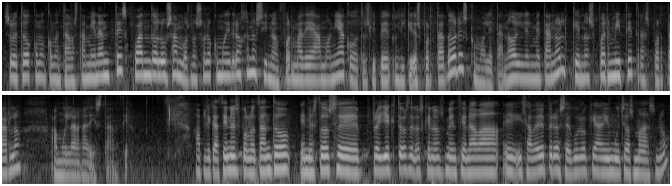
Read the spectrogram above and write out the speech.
sobre todo como comentamos también antes, cuando lo usamos no solo como hidrógeno, sino en forma de amoníaco o otros líquidos portadores, como el etanol y el metanol, que nos permite transportarlo a muy larga distancia aplicaciones, por lo tanto, en estos eh, proyectos de los que nos mencionaba eh, Isabel, pero seguro que hay muchos más, ¿no?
